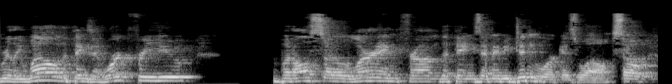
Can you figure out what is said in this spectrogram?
really well, the things that worked for you, but also learning from the things that maybe didn't work as well. So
